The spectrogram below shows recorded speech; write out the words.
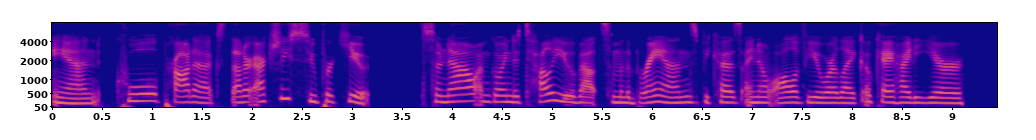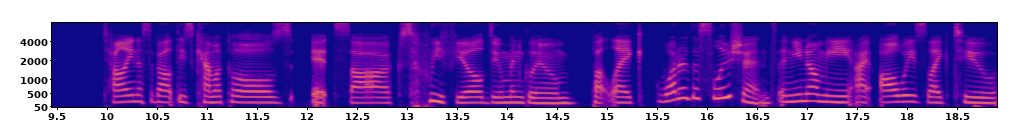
and cool products that are actually super cute. So now I'm going to tell you about some of the brands because I know all of you are like, okay, Heidi, you're telling us about these chemicals. It sucks. We feel doom and gloom. But, like, what are the solutions? And you know me, I always like to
